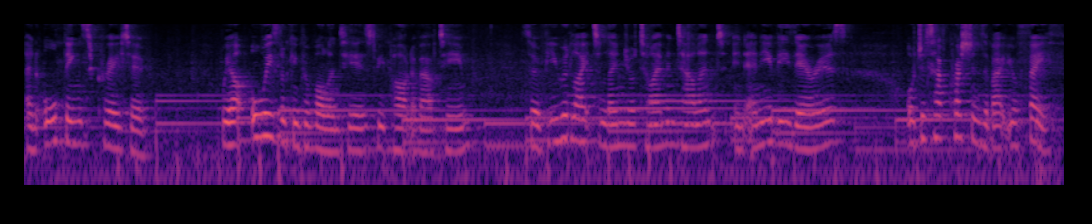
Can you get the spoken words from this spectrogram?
and all things creative. We are always looking for volunteers to be part of our team so if you would like to lend your time and talent in any of these areas, or just have questions about your faith,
